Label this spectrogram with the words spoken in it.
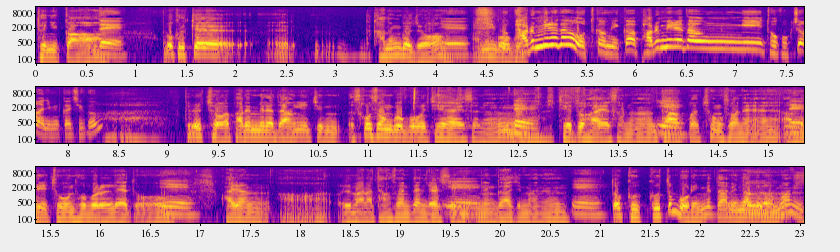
되니까 네. 뭐 그렇게 가는 거죠. 예. 아닌 거고. 바른미래당은 어떻게 합니까? 바른미래당이 더 걱정 아닙니까 지금? 아, 그렇죠. 바른미래당이 지금 소선거구 제하에서는 네. 제도 하에서는 예. 다음번 총선에 네. 아무리 네. 좋은 후보를 내도 예. 과연 어, 얼마나 당선된 낼수 예. 있는가 하지만은 예. 또 그, 그것도 모릅니다. 왜냐 음. 그러면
